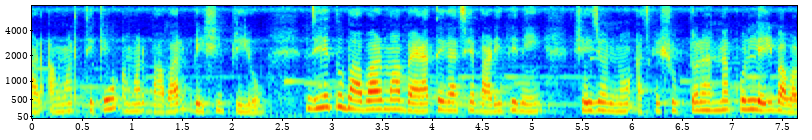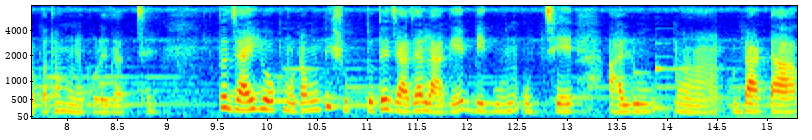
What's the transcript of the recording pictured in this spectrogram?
আর আমার থেকেও আমার বাবার বেশি প্রিয়। যেহেতু বাবার মা বেড়াতে গেছে, বাড়িতে নেই, সেই জন্য আজকে শুক্তো রান্না করলেই বাবার কথা মনে পড়ে যাচ্ছে। তো যাই হোক, মোটামুটি শুক্তোতে যা যা লাগে, বেগুন, উচ্ছে, আলু ডাটা,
